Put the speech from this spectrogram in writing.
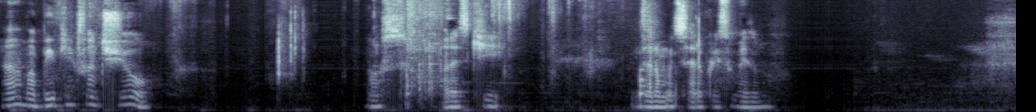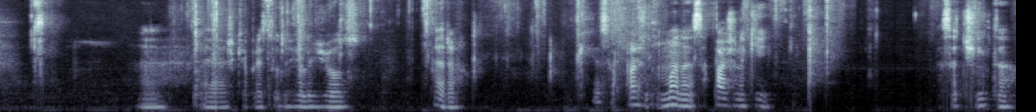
ah, uma bíblia infantil. Nossa, parece que eles eram muito sérios com isso mesmo. É, é, acho que é pra estudo religioso. Pera. O que é essa página? Mano, essa página aqui. Essa tinta.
